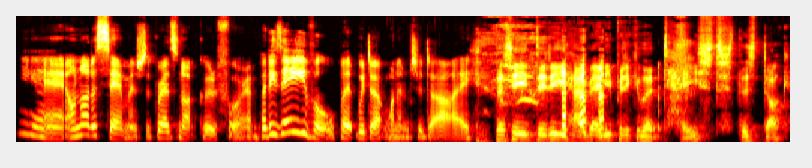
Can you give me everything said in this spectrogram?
yeah, or not a sandwich. The bread's not good for him. But he's evil, but we don't want him to die. Does he? Did he have any particular taste? This duck?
